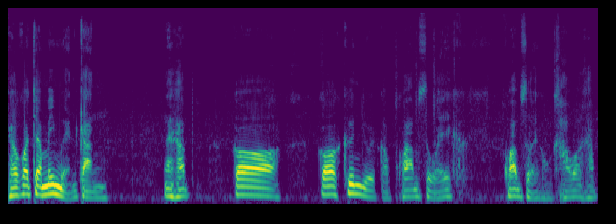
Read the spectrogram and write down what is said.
เขาก็จะไม่เหมือนกันนะครับ ก็ก็ขึ้นอยู่กับความสวยความสวยของเขาครับ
